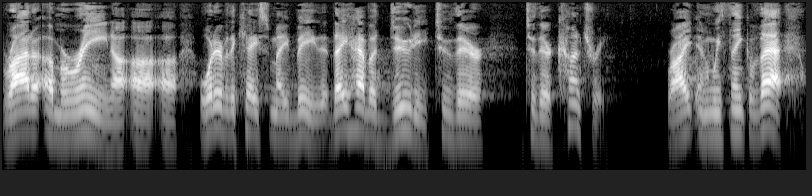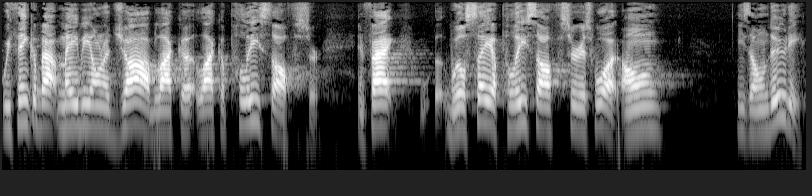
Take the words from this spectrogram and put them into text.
right? A, a marine, a, a, whatever the case may be, that they have a duty to their, to their country, right? And we think of that. We think about maybe on a job like a, like a police officer. In fact, we'll say a police officer is what? On, he's on duty,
